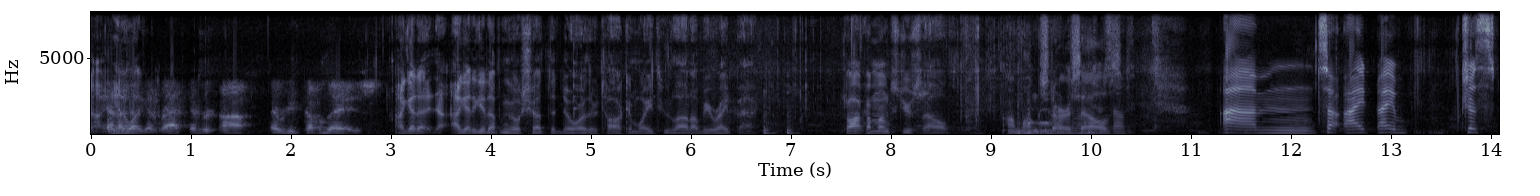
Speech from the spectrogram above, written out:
You and know I what? gotta get wrapped every uh, every couple days. I gotta I gotta get up and go shut the door. They're talking way too loud. I'll be right back. Talk amongst yourselves. Amongst ourselves. Um, so I, I just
